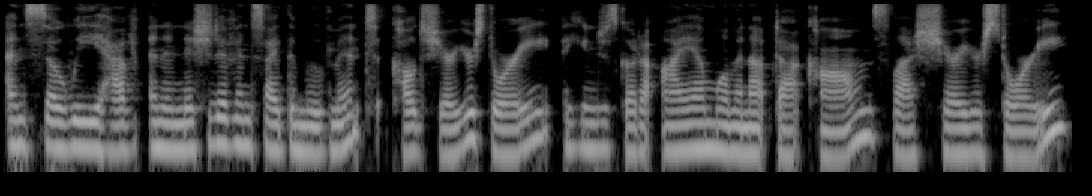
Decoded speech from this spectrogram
And so we have an initiative inside the movement called Share Your Story. You can just go to iamwomanup.com slash share your story.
